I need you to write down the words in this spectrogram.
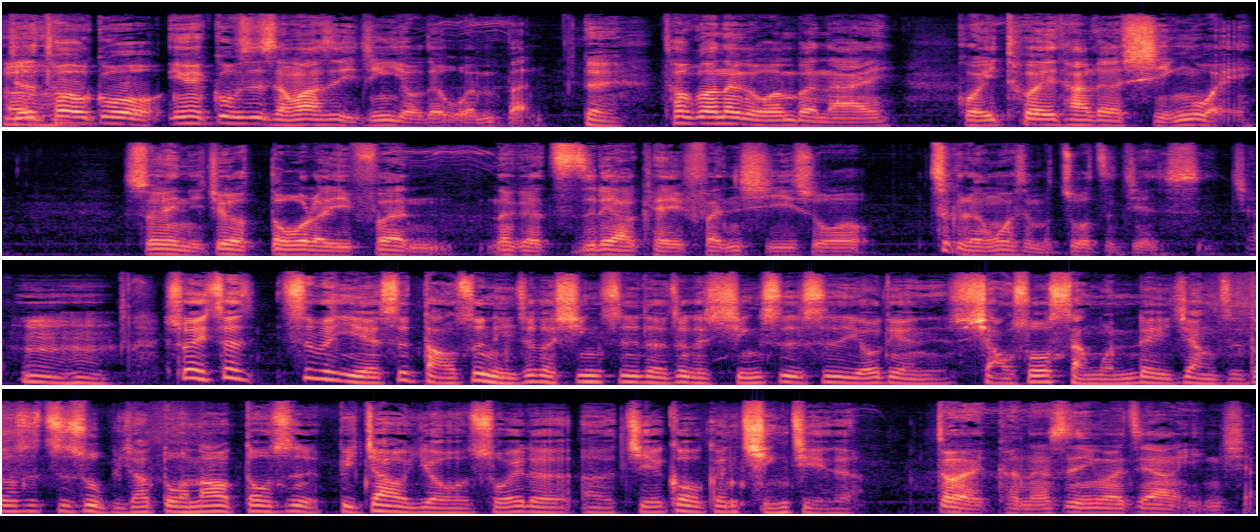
就是透过因为故事神话是已经有的文本，对，透过那个文本来回推他的行为。所以你就多了一份那个资料可以分析，说这个人为什么做这件事，这样。嗯嗯。所以这是不是也是导致你这个新诗的这个形式是有点小说、散文类这样子，都是字数比较多，然后都是比较有所谓的呃结构跟情节的。对，可能是因为这样影响。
